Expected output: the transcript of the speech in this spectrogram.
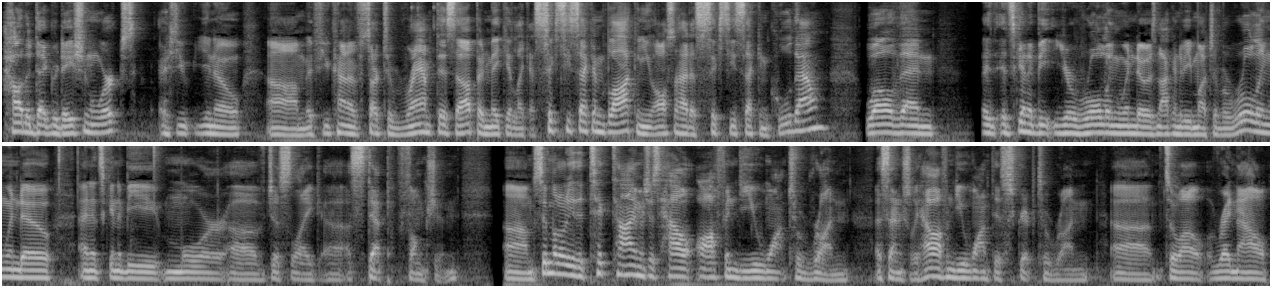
how the degradation works. If you, you know, um, if you kind of start to ramp this up and make it like a 60 second block and you also had a 60 second cooldown, well, then it's going to be your rolling window is not going to be much of a rolling window and it's going to be more of just like a step function. Um, similarly the tick time is just how often do you want to run essentially. How often do you want this script to run? Uh, so I'll, right now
